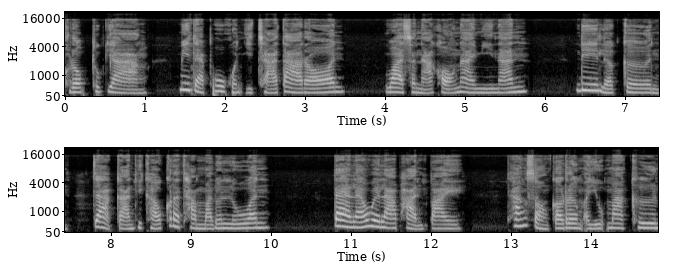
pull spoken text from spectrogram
ครบทุกอย่าง มีแต่ผู้คนอิจฉาตาร้อน วาสนาของนายมีนั้น ดีเหลือเกินจากการที่เขากระทำมาล้วนๆ แต่แล้วเวลาผ่านไป ทั้งสองก็เริ่มอายุมากขึ้น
